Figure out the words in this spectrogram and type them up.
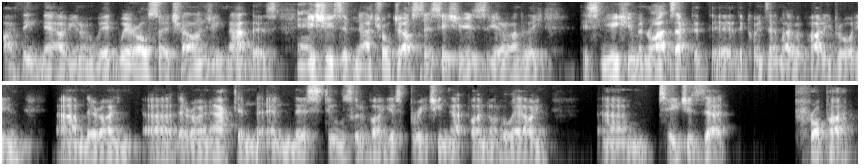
I think now, you know, we're we're also challenging that. There's yeah. issues of natural justice issues, you know, under the this new Human Rights Act that the, the Queensland Labor Party brought in um, their own uh, their own act, and and they're still sort of, I guess, breaching that by not allowing um, teachers that proper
